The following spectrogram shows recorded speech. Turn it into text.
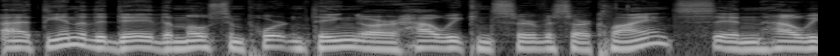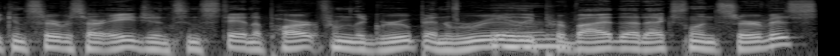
at the end of the day, the most important thing are how we can service our clients and how we can service our agents and stand apart from the group and really Yeah. provide that excellent service.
